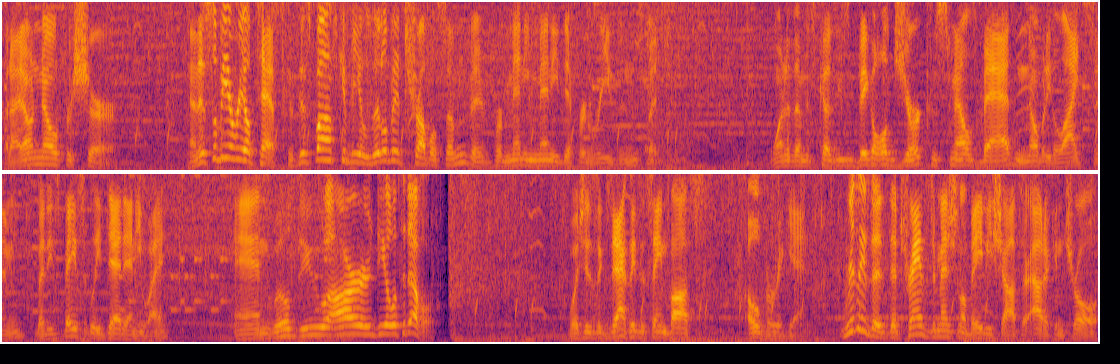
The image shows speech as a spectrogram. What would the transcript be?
but I don't know for sure. Now this will be a real test, because this boss can be a little bit troublesome for many, many different reasons, but one of them is because he's a big old jerk who smells bad and nobody likes him, but he's basically dead anyway. And we'll do our deal with the devil, which is exactly the same boss over again. Really, the, the trans-dimensional baby shots are out of control.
